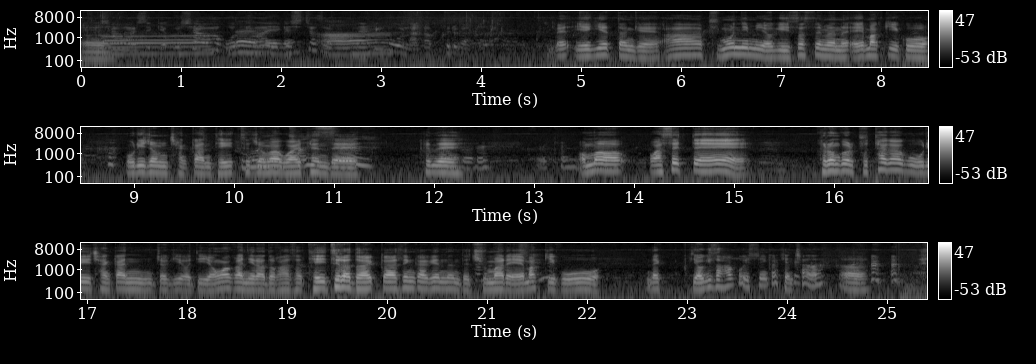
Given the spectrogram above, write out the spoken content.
어, 샤워할 수 있게 뭐 샤워하고 다 이렇게 시켜서 그냥 헹구고 나가 들어가자. 매- 얘기했던 게 아 부모님이 여기 있었으면 애 맡기고 우리 좀 잠깐 데이트 좀 하고 할 텐데. 근데 엄마 왔을 때 그런 걸 부탁하고 우리 잠깐 저기 어디 영화관이라도 가서 데이트라도 할까 생각했는데 주말에 애 맡기고. 근데 여기서 하고 있으니까 괜찮아. 어.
